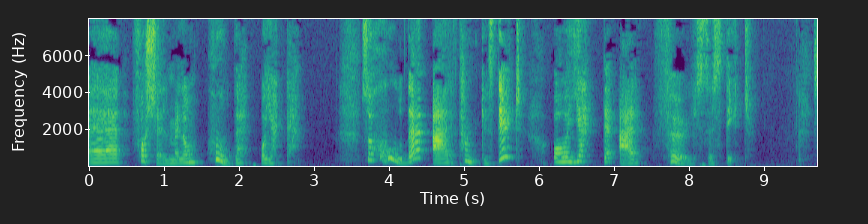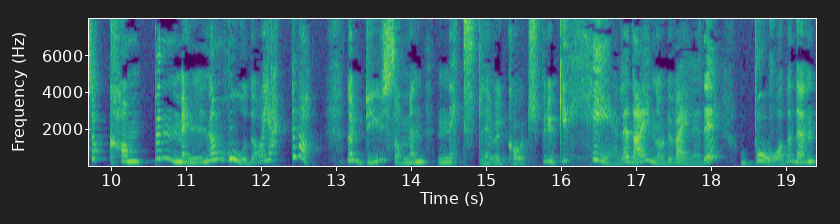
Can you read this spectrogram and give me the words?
eh, forskjellen mellom hode og hjerte. Så hodet er tankestyrt, og hjertet er følelsesstyrt. Så kampen mellom hode og hjerte, da, når du som en next level coach bruker hele deg når du veileder, både den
